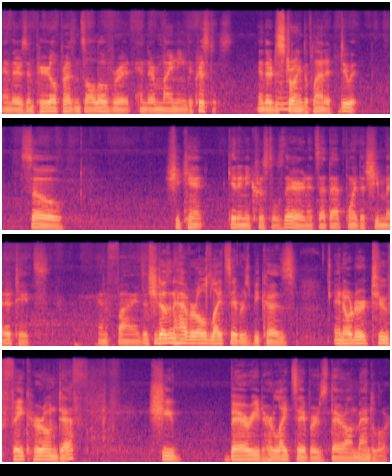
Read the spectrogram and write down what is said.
and there's Imperial presence all over it, and they're mining the crystals, and they're mm-hmm. destroying the planet to do it. So she can't get any crystals there, and it's at that point that she meditates and finds, and she doesn't have her old lightsabers because, in order to fake her own death, she buried her lightsabers there on Mandalore.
